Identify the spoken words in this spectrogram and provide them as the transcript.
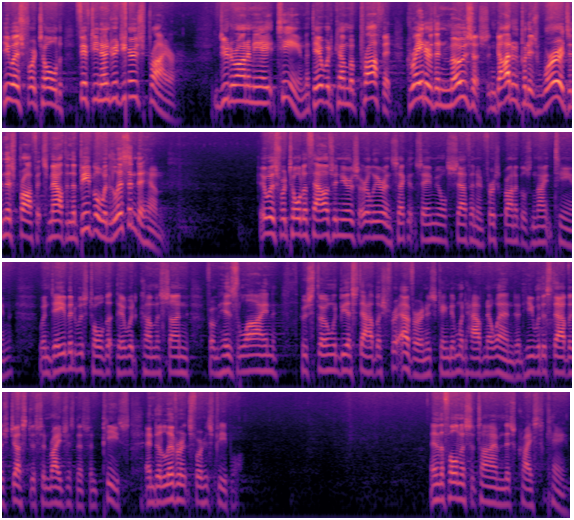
He was foretold 1,500 years prior, Deuteronomy 18, that there would come a prophet greater than Moses, and God would put his words in this prophet's mouth, and the people would listen to him. It was foretold a thousand years earlier in 2 Samuel 7 and 1 Chronicles 19 when David was told that there would come a son from his line whose throne would be established forever and whose kingdom would have no end, and he would establish justice and righteousness and peace and deliverance for his people. And in the fullness of time, this Christ came.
